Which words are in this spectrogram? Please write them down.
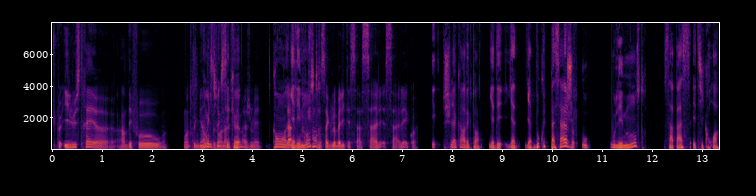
Tu peux illustrer euh, un défaut ou, ou un truc bien Non, mais le truc, c'est que mais Quand il y a les monstres, dans sa globalité, ça, ça allait, ça allait quoi. Et je suis d'accord avec toi. Il y, a des, y a, y a beaucoup de passages où, où les monstres, ça passe et t'y crois.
